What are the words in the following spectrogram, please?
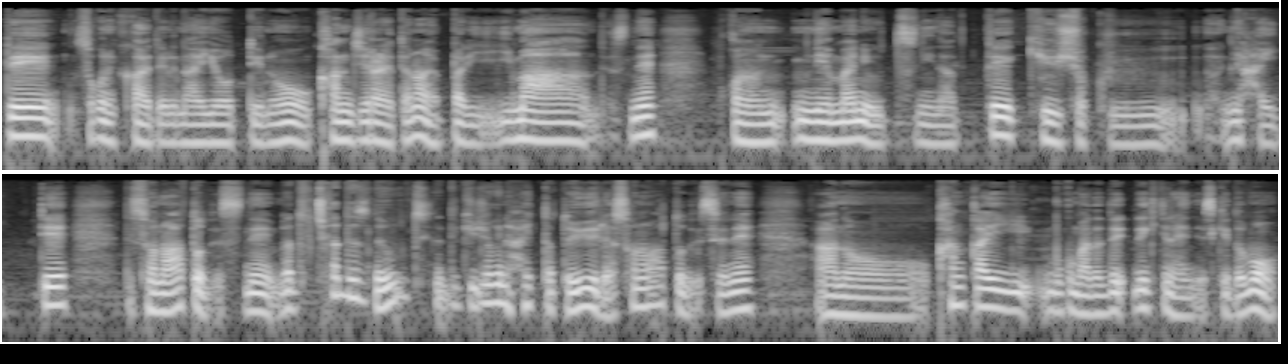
て、そこに書かれてる内容っていうのを感じられたのはやっぱり今ですね。この2年前にうつになって、給食に入って、で、その後ですね、まあ、どっちかですね、うつになって給食に入ったというよりはその後ですよね、あの、寛解、僕まだでできてないんですけども、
